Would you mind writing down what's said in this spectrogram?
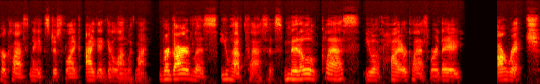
her classmates just like I didn't get along with mine. Regardless, you have classes. Middle class, you have higher class where they are rich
